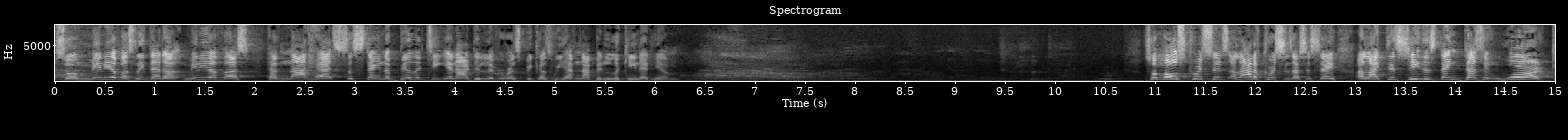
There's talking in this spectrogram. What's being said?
So many of us, leave that out. Many of us have not had sustainability in our deliverance because we have not been looking at Him. So most Christians, a lot of Christians, I should say, are like this Jesus thing doesn't work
